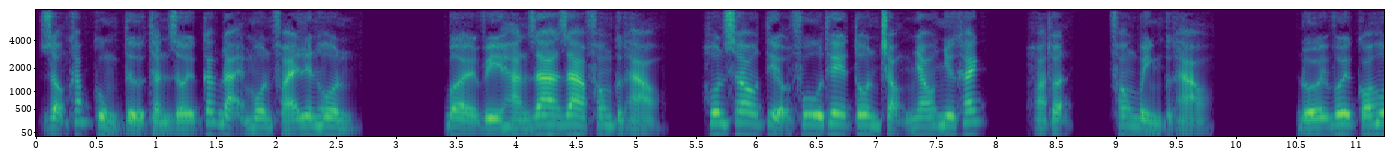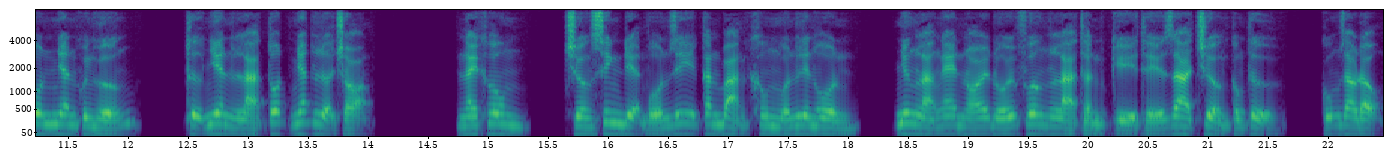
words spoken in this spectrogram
rộng khắp cùng tử thần giới các đại môn phái liên hôn. Bởi vì hàn gia gia phong cực hảo, hôn sau tiểu phu thê tôn trọng nhau như khách, hòa thuận, phong bình cực hảo. Đối với có hôn nhân khuynh hướng, tự nhiên là tốt nhất lựa chọn. Nay không, trường sinh điện vốn dĩ căn bản không muốn liên hôn, nhưng là nghe nói đối phương là thần kỳ thế gia trưởng công tử, cũng dao động.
